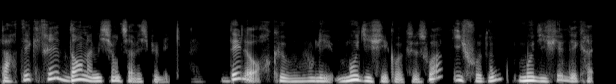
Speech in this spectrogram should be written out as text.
par décret dans la mission de service public. Dès lors que vous voulez modifier quoi que ce soit, il faut donc modifier le décret.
